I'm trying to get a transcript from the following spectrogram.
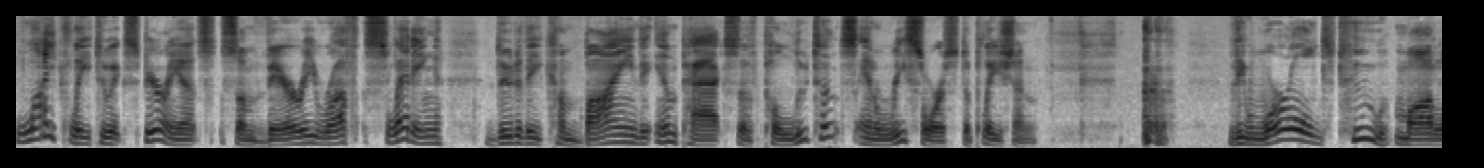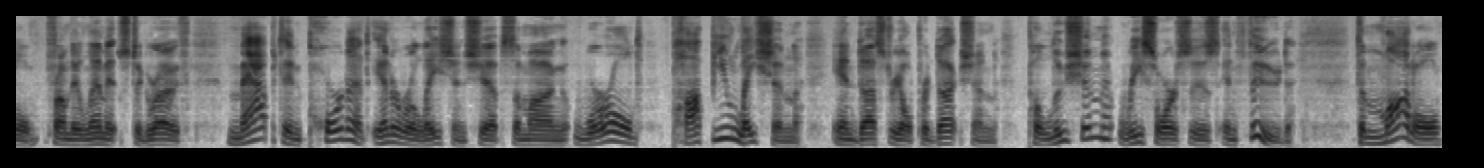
likely to experience some very rough sledding due to the combined impacts of pollutants and resource depletion. the World 2 model from the Limits to Growth mapped important interrelationships among world population, industrial production, pollution, resources, and food the model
